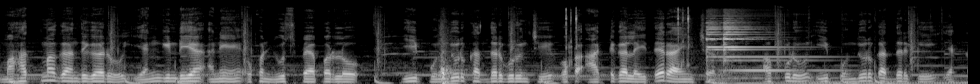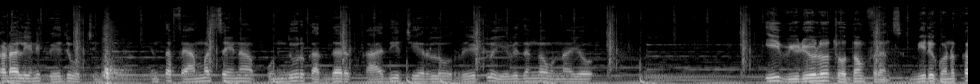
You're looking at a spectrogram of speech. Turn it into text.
మహాత్మా గాంధీ గారు యంగ్ ఇండియా అనే ఒక న్యూస్ పేపర్లో ఈ పొందూరు ఖద్దర్ గురించి ఒక ఆర్టికల్ అయితే రాయించారు. అప్పుడు ఈ పొందూరు ఖద్దర్కి ఎక్కడా లేని క్రేజ్ వచ్చింది. ఇంత ఫేమస్ అయిన పొందూరు ఖద్దర్ ఖాదీ చీరలు రేట్లు ఏ విధంగా ఉన్నాయో ఈ వీడియోలో చూద్దాం ఫ్రెండ్స్. మీరు కనుక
